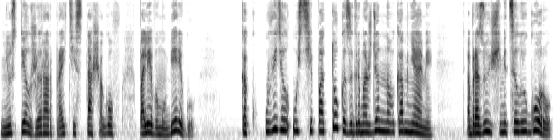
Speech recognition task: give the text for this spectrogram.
Не успел Жерар пройти ста шагов по левому берегу, как увидел устье потока, загроможденного камнями, образующими целую гору,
